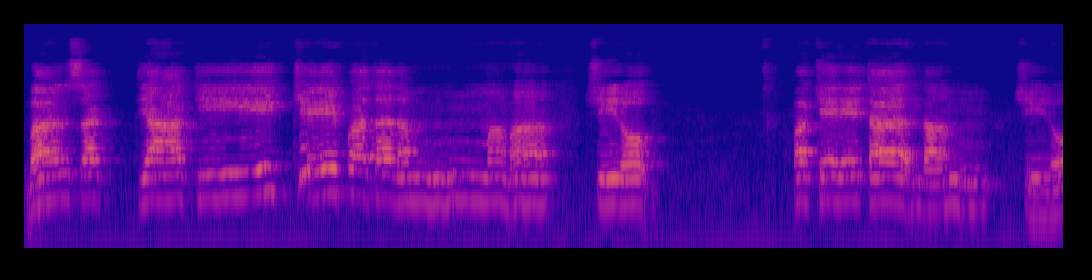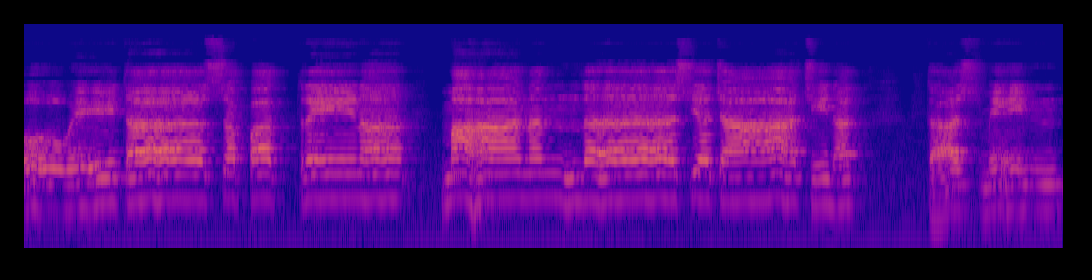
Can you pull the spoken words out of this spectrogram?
भंसत्याकीक्षेपतदं मम शिरो। पचेतदं शिरो वेतसपत्रेण महानन्दस्य चाचिनत्। तस्मिन्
